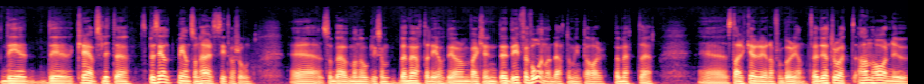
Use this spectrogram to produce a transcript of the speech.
det, det krävs lite, speciellt med en sån här situation, eh, så behöver man nog liksom bemöta det. Och det, har de verkligen, det, det är förvånande att de inte har bemött det eh, starkare redan från början. För jag tror att han har nu,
